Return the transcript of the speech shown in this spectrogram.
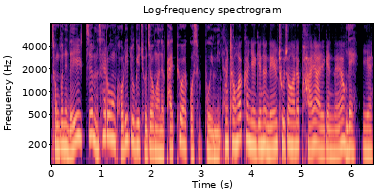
정부는 내일쯤 새로운 거리두기 조정안을 발표할 것으로 보입니다. 정확한 얘기는 내일 조정안을 봐야 알겠네요. 네. 예.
